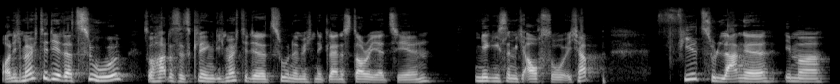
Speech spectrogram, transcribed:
Und ich möchte dir dazu, so hart es jetzt klingt, ich möchte dir dazu nämlich eine kleine Story erzählen. Mir ging es nämlich auch so. Ich habe viel zu lange immer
